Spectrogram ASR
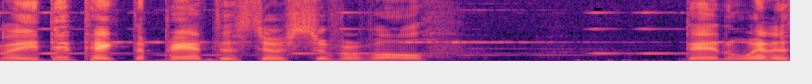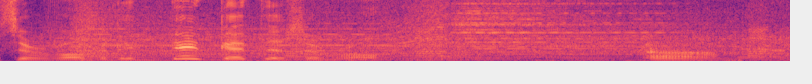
well, he did take the Panthers to a Super Bowl. They didn't win a Super Bowl, but they did get the Super Bowl. Oh man.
